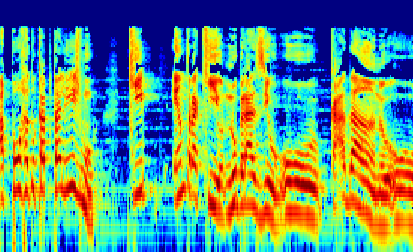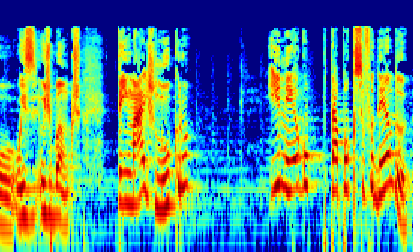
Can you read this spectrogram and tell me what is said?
a porra do capitalismo. Que entra aqui no Brasil, o, cada ano o- os, os bancos têm mais lucro e nego tá pouco se fudendo.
